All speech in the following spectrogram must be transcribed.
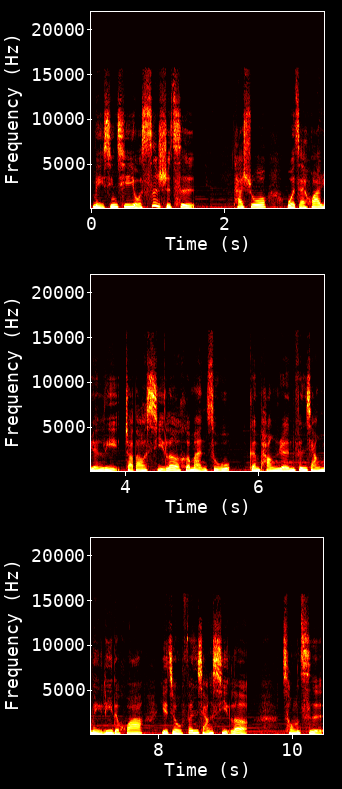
每星期有四十次。他说：“我在花园里找到喜乐和满足。”跟旁人分享美丽的花，也就分享喜乐。从此，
